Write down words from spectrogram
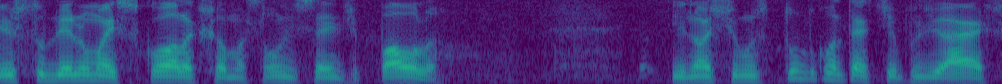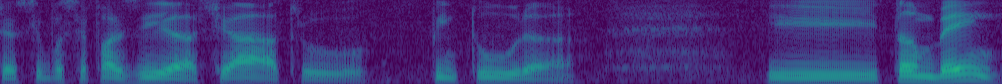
eu estudei numa escola que chama São Vicente de Paula, e nós tínhamos tudo quanto é tipo de arte, assim, você fazia teatro, pintura e também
